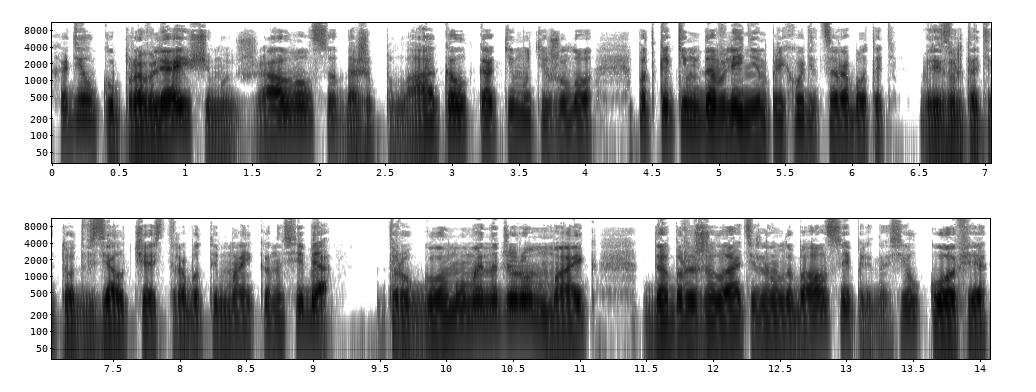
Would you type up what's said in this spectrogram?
Ходил к управляющему и жаловался, даже плакал, как ему тяжело, под каким давлением приходится работать. В результате тот взял часть работы Майка на себя. Другому менеджеру Майк доброжелательно улыбался и приносил кофе.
